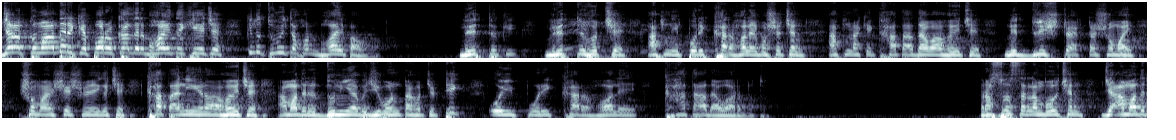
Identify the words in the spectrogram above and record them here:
যারা তোমাদেরকে পরকালের ভয় দেখিয়েছে, কিন্তু তুমি তখন ভয় পাওনি। মৃত্যু কি? মৃত্যু হচ্ছে, আপনি পরীক্ষার হলে বসেছেন, আপনাকে খাতা দেওয়া হয়েছে, নির্দিষ্ট একটা সময় সময় শেষ হয়ে গেছে, খাতা নিয়ে নেওয়া হয়েছে, আমাদের দুনিয়াবী জীবনটা হচ্ছে ঠিক ওই পরীক্ষার হলে খাতা দেওয়ার মতো। রাসুলাল্লাম বলছেন যে আমাদের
